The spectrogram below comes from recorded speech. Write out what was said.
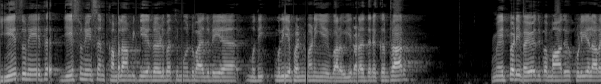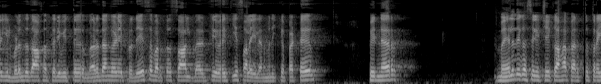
இயேசுநேசன் கமலாம்பிகை என்ற எழுபத்தி மூன்று வயதுடைய முதி முதிய பெண்மணியை வர உயிரிழந்திருக்கின்றார். மேற்படி வயோதிப மாது குளியல் அறையில் விழுந்ததாக தெரிவித்து மருதங்களை பிரதேச வர்த்தசால் வைத்தியசாலையில் அனுமதிக்கப்பட்டு பின்னர் மேலதிக சிகிச்சைக்காக பருத்துத்துறை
